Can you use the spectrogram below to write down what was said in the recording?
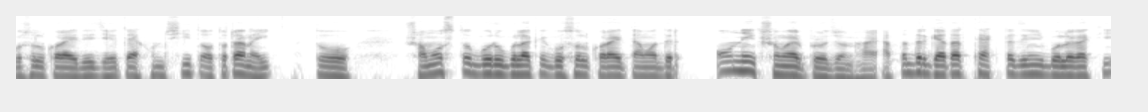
গোসল করাই দিই যেহেতু এখন শীত অতটা নাই। তো সমস্ত গরুগুলাকে গোসল করাইতে আমাদের অনেক সময়ের প্রয়োজন হয়। আপনাদের জ্ঞাতার্থে একটা জিনিস বলে রাখি,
